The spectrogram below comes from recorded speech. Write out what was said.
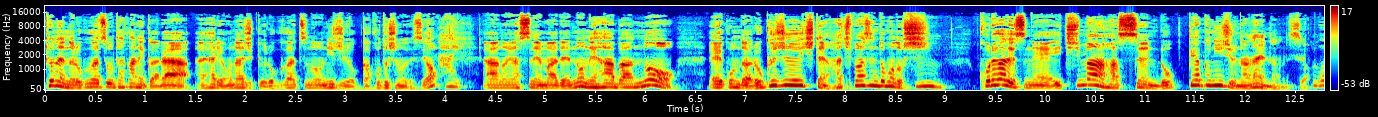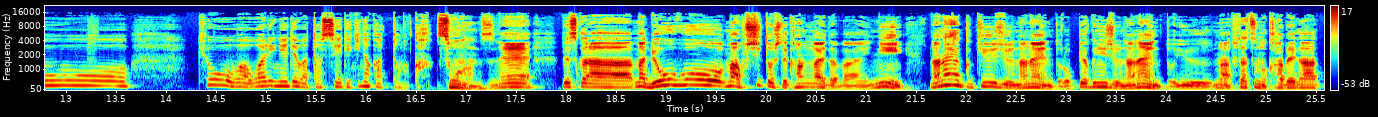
去年の6月の高値から、やはり同じく6月の24日、今年のですよ。はい。あの、安値までの値幅の、えー、今度は61.8%戻し。うんこれがですね、18,627円なんですよ。お今日は終値では達成できなかったのか。そうなんですね。ですから、まあ、両方、まあ、節として考えた場合に、797円と627円という、まあ、二つの壁があっ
